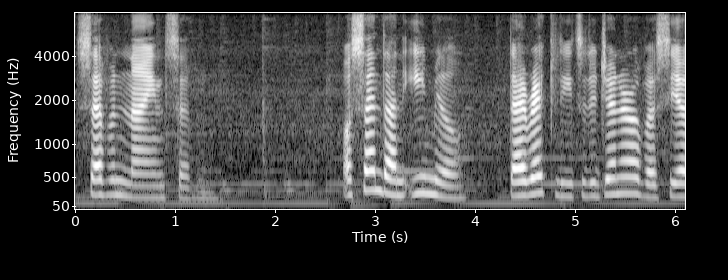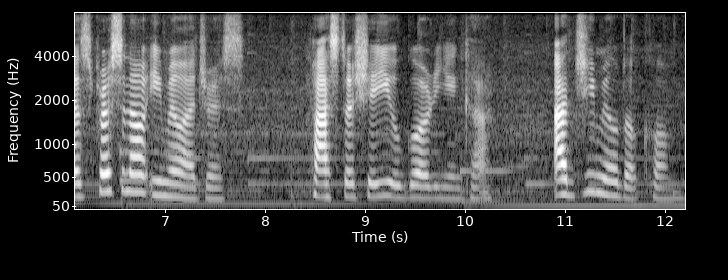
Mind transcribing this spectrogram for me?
797 or send an email directly to the General Overseer's personal email address Pastor Sheyi Ogoriyinka at gmail.com.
